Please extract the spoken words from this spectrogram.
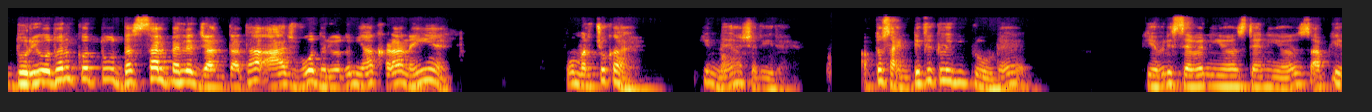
दुर्योधन को तू दस साल पहले जानता था, आज वो दुर्योधन यहाँ खड़ा नहीं है। वो मर चुका है। ये नया शरीर है। अब तो साइंटिफिकली भी प्रूव्ड है कि every seven years ten years आपकी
